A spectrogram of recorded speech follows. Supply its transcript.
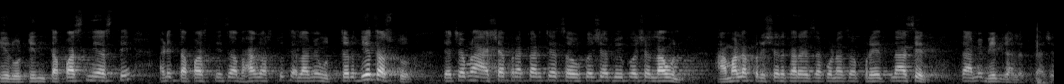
ही रुटीन तपासणी असते. आणि तपासणीचा भाग असतो त्याला आम्ही उत्तर देत असतो. त्याच्यामुळे अशा प्रकारच्या चौकशा बिकशा लावून आम्हाला प्रेशर करायचा कोणाचा प्रयत्न असेल तर आम्ही भीक घालत नाही असे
